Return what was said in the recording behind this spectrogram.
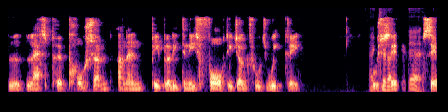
less per portion, and then people are eating these 40 junk foods weekly. Which say, yeah. say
